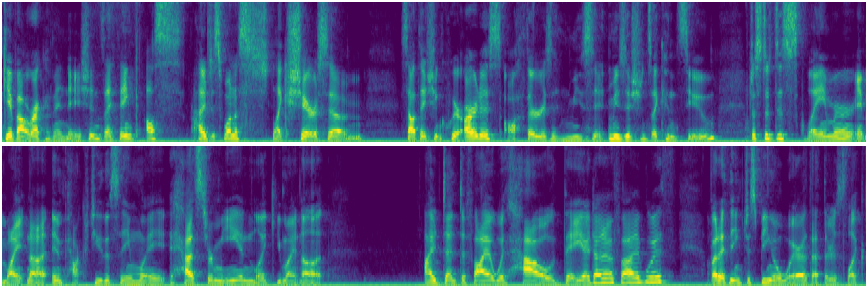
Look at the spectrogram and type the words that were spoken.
give out recommendations. I think I'll I just want to like share some South Asian queer artists, authors, and music musicians I consume. Just a disclaimer: it might not impact you the same way it has for me, and like you might not identify with how they identify with but i think just being aware that there's like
